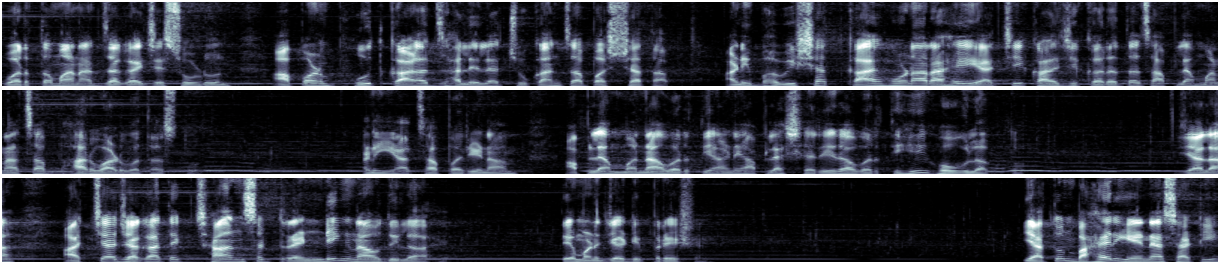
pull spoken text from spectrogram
वर्तमानात जगायचे सोडून आपण भूतकाळात झालेल्या चुकांचा पश्चाताप आणि भविष्यात काय होणार आहे याची काळजी करतच आपल्या मनाचा भार वाढवत असतो. आणि याचा परिणाम आपल्या मनावरती आणि आपल्या शरीरावरतीही होऊ लागतो. ज्याला आजच्या जगात एक छानसं ट्रेंडिंग नाव दिलं आहे. ते म्हणजे डिप्रेशन. यातून बाहेर येण्यासाठी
